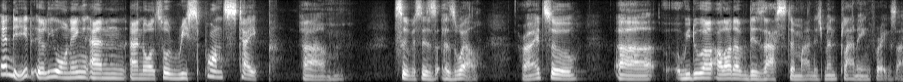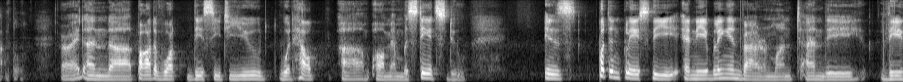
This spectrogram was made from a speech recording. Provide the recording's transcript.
Indeed, early warning and, and also response type um, services as well, right? So uh, we do a, a, lot of disaster management planning, for example, right? And uh, part of what the CTU would help um, our member states do is put in place the enabling environment and the the,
